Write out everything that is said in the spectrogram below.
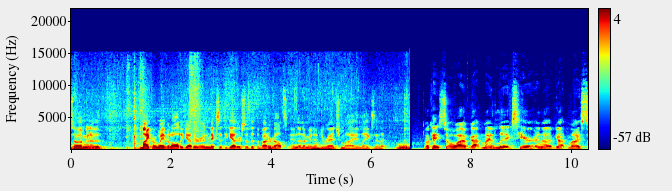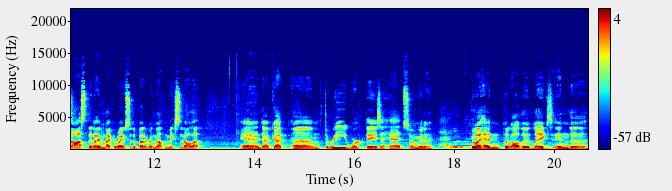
So I'm gonna microwave it all together and mix it together so that the butter melts, and then I'm gonna dredge my legs in it. Okay, so I've got my legs here, and I've got my sauce that I microwaved so the butter would melt and mixed it all up. And I've got um, three work days ahead, so I'm gonna go ahead and put all the legs in the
